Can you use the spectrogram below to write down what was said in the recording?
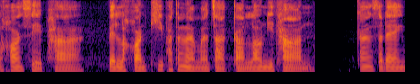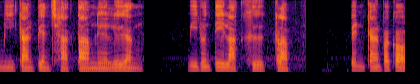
ละครเสภา เป็นละครที่พัฒนามาจากการเล่านิทาน การแสดงมีการเปลี่ยนฉากตามเนื้อเรื่อง มีดนตรีหลักคือกลับ เป็นการประกอบ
